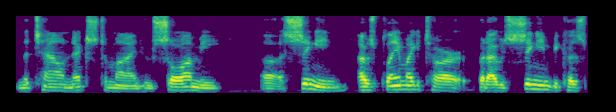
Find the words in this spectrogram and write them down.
in the town next to mine who saw me uh, singing. I was playing my guitar, but I was singing because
